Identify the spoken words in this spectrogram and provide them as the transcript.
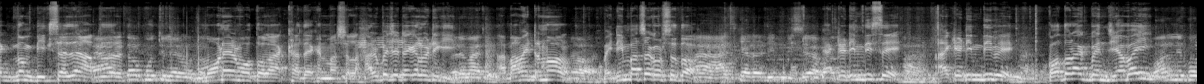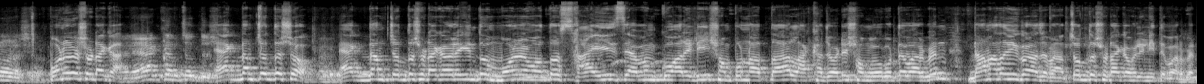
একদম বিগ সাইজের আপনাদের মনের মতো লাখা দেখেন মার্শাল্লাহ হারুপে যেটা গেল ওটা কি আর বামাইটা নর। ভাই ডিম বাচ্চা করছে তো? হ্যাঁ একটা ডিম দিছে একটা ডিম হ্যাঁ। একটা ডিম দিবে? কত রাখবেন জিয়া ভাই? পনেরোশো। টাকা। একদম চোদ্দশো। একদম চোদ্দশো? টাকা হলে কিন্তু মনের মতো সাইজ এবং কোয়ালিটি সম্পূর্ণ আপনারা লাক্ষা জয়টি সংগ্রহ করতে পারবেন। দামাদামি করা যাবে না। চোদ্দশো টাকা হলে নিতে পারবেন।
